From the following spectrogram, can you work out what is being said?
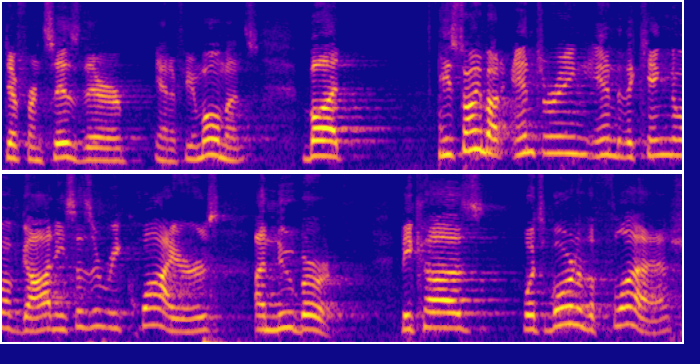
difference is there in a few moments. But he's talking about entering into the kingdom of God, and he says it requires a new birth. Because what's born of the flesh,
